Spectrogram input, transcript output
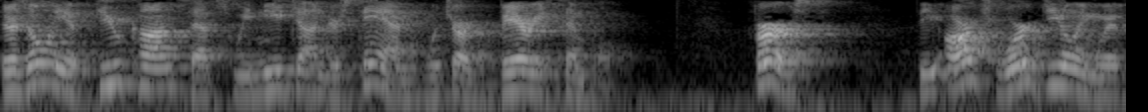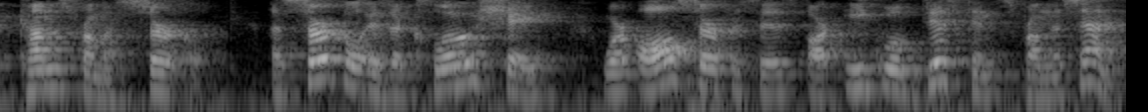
There's only a few concepts we need to understand which are very simple. First, the arch we're dealing with comes from a circle. A circle is a closed shape where all surfaces are equal distance from the center.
